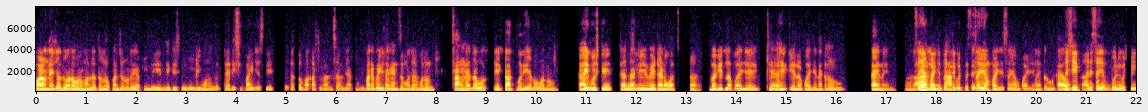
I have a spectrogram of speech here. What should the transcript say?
पळण्याच्या जोरावर म्हणलं तर लोकांच्या हृदयातली हिंदी केसरी जोडी म्हणून जर त्या दिवशी पाहिजे असते तर तो बकासूर आणि सर्जा म्हणजे बऱ्यापैकी सगळ्यांचं मत आहे. म्हणून सांगण्याचा एक तात्पर्य आहे बाबा. काही गोष्टी आहेत त्यासाठी वेट अँड वॉच. बघितलं पाहिजे हे केलं पाहिजे नाहीतर काय नाही. संयम पाहिजे संयम. पाहिजे संयम पाहिजे नाहीतर मग काय नशीब आणि संयम दोन्ही गोष्टी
